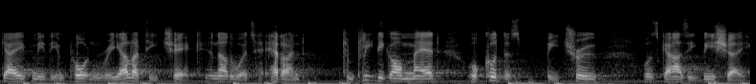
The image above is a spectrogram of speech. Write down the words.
gave me the important reality check, in other words, had I completely gone mad or could this be true? Was Ghazi Bisheh.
